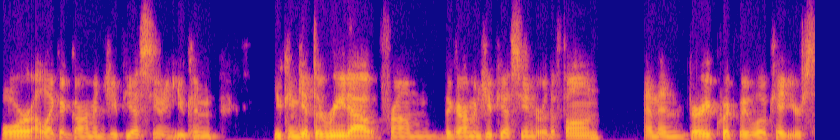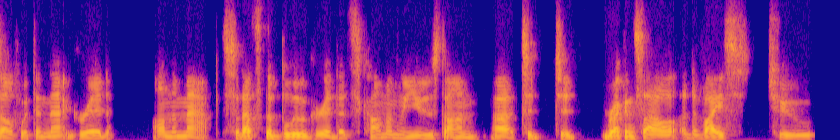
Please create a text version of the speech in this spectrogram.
or like a Garmin GPS unit. You can you can get the readout from the Garmin GPS unit or the phone, and then very quickly locate yourself within that grid on the map. So that's the blue grid that's commonly used on uh, to to reconcile a device to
